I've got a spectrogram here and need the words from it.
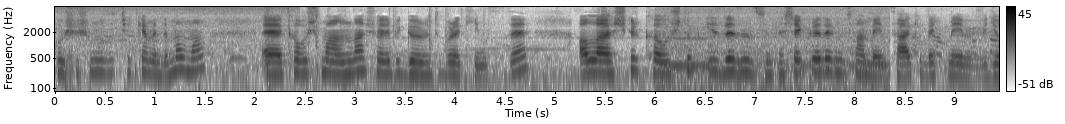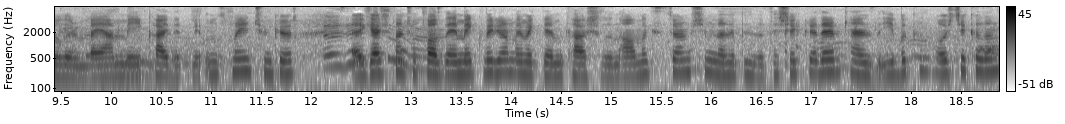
koşuşumuzu çekemedim ama e, kavuşma anından şöyle bir görüntü bırakayım size. Allah'a şükür kavuştuk. İzlediğiniz için teşekkür ederim. Lütfen beni takip etmeyi ve videolarımı beğenmeyi, kaydetmeyi unutmayın. Çünkü e, gerçekten çok fazla emek veriyorum. Emeklerimin karşılığını almak istiyorum. Şimdiden hepinize teşekkür ederim. Kendinize iyi bakın. Hoşçakalın.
